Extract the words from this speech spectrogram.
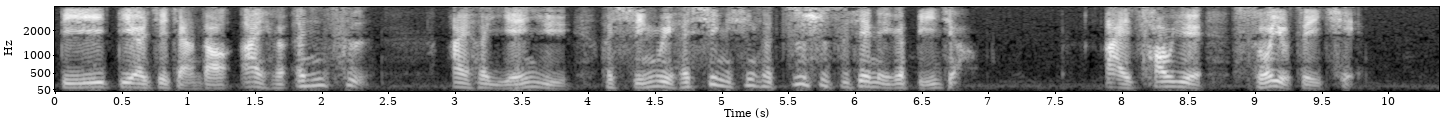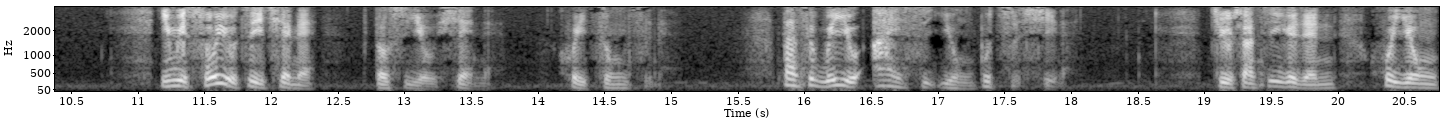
第一、第二节讲到爱和恩赐，爱和言语和行为和信心和知识之间的一个比较，爱超越所有这一切，因为所有这一切呢。都是有限的，会终止的。但是唯有爱是永不止息的。就算是一个人会用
